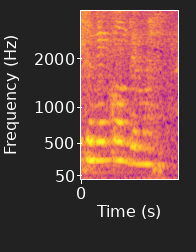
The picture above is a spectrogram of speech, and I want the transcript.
詰め込んでます。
